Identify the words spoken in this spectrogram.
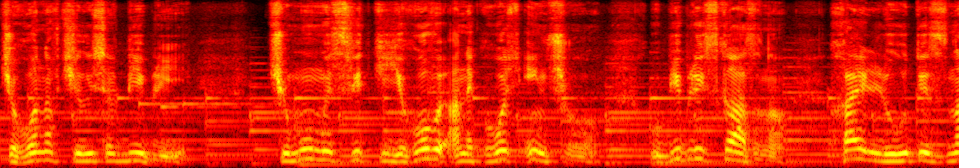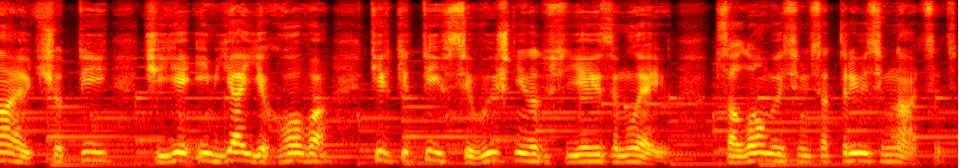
чого навчилися в Біблії. Чому ми свідки Єгови, а не когось іншого? У Біблії сказано: Хай люди знають, що ти, чиє ім'я Єгова, тільки ти Всевишній над усією землею. Псалом 83,18.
